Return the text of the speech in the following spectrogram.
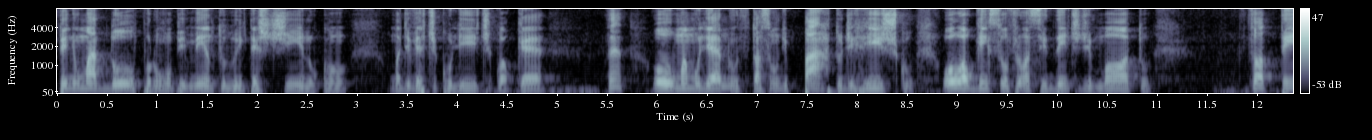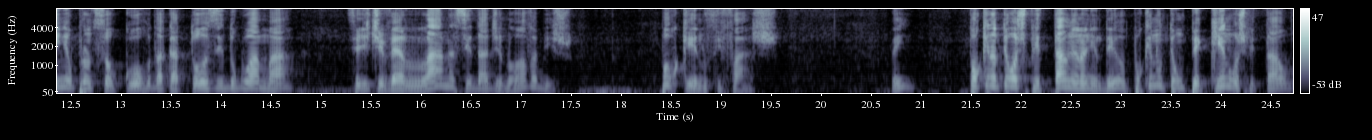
tenha uma dor por um rompimento do intestino com uma diverticulite qualquer, certo? ou uma mulher em situação de parto, de risco, ou alguém que sofreu um acidente de moto, só tenha o pronto-socorro da 14 e do Guamá. Se ele estiver lá na Cidade Nova, bicho, por que não se faz? Hein? Por que não tem um hospital em Ananindeua? Por que não tem um pequeno hospital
